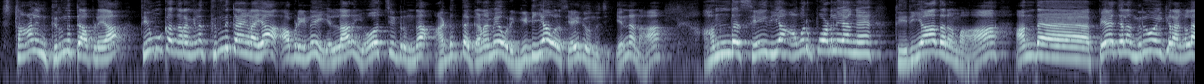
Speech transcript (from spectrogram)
ஸ்டாலின் திருந்துட்டாப்லையா? திமுக காரங்கெல்லாம் திருந்துட்டாங்களாயா அப்படின்னு எல்லாரும் யோசிச்சுட்டு இருந்தா அடுத்த கணமே ஒரு இடியா ஒரு செய்தி வந்துச்சு. என்னன்னா அந்த செய்தியை அவர் போடலையாங்க. தெரியாதனமா அந்த பேஜெல்லாம் நிர்வகிக்கிறாங்கள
